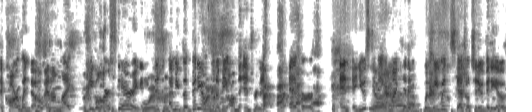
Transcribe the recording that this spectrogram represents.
a car window, and I'm like, people are staring. And When- this, I mean, the video is going to be on the internet forever. And it used to You're be. like, I'm not "Oh, kidding. no." When we would schedule to do videos,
